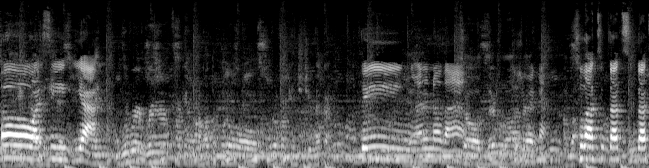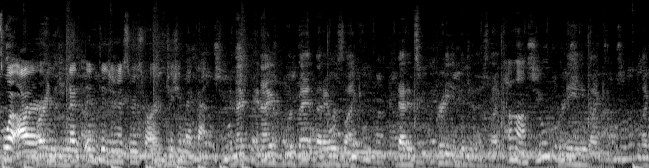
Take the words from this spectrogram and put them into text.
Oh, I see. Yeah. And we were we were fucking Guanajuato, puro, puro fucking Chichimeca. Dang, I didn't know that. So there's a lot. Chichimeca. So that's that's that's what our Our indigenous, indigenous, roots were, Chichimeca. And I and I would bet that it was like that it's pretty indigenous, like Uh huh. pretty like like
